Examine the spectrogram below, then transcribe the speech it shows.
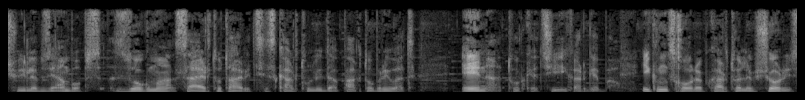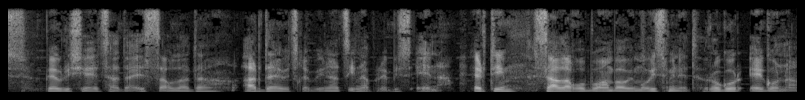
შვილებზე ამბობს, ზოგმა საერთოდ არ იცის ქართული და ფაქტობრივად ენა თურქეთში იკარგებაო. იქ მცხოვრებ ქართველებს შორის ბევრი შეეცადა ესწავლა და არ დაევიწყებინა წინაპრების ენა. ერთი სალაღობო ამბავი მოისმინეთ, როგორ ეგონა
